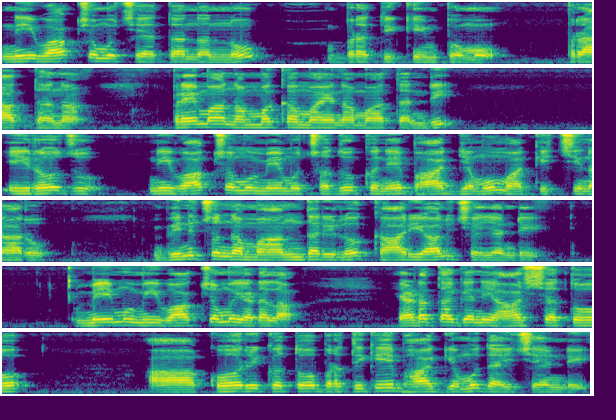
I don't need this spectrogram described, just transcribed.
నీ వాక్యము చేత నన్ను బ్రతికింపుము. ప్రార్థన. ప్రేమ నమ్మకమైన మా తండ్రి ఈరోజు నీ వాక్యము మేము చదువుకునే భాగ్యము మాకిచ్చినారు. వినుచున్న మా అందరిలో కార్యాలు చేయండి. మేము మీ వాక్యము ఎడల ఎడతగని ఆశతో ఆ కోరికతో బ్రతికే భాగ్యము దయచేయండి.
